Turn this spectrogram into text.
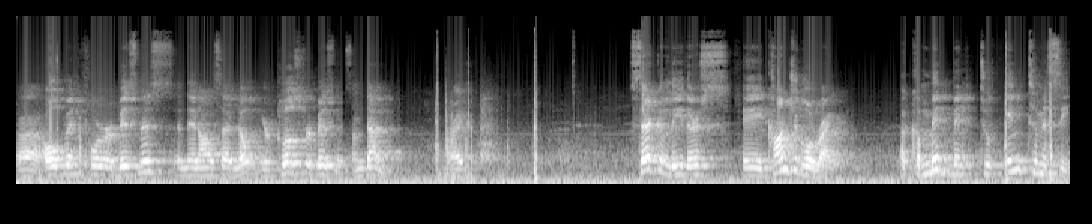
uh, open for business, and then all of a sudden, nope, you're closed for business. I'm done, right? Secondly, there's a conjugal right, a commitment to intimacy.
